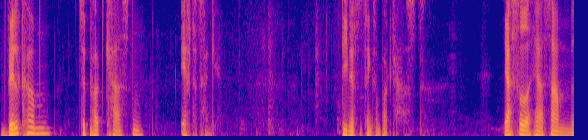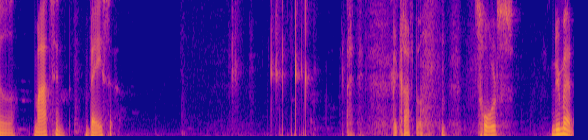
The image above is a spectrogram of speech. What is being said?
Velkommen til podcasten Eftertanke. Din eftertænk som podcast. Jeg sidder her sammen med Martin Vase. Bekræftet. Troels Nyman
